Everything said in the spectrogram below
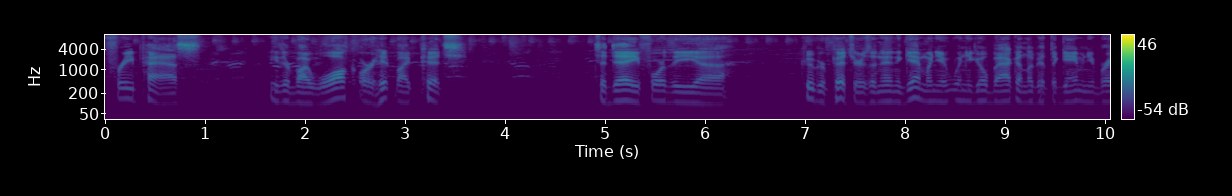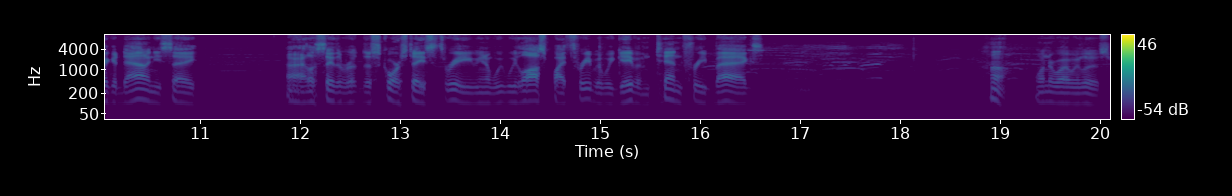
free pass, either by walk or hit by pitch today for the uh, Cougar pitchers. And then again, when you when you go back and look at the game and you break it down and you say, all right, let's say the, the score stays three. You know, we, we lost by three, but we gave them 10 free bags. Huh. Wonder why we lose.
